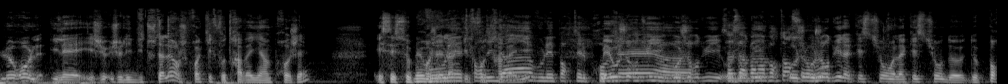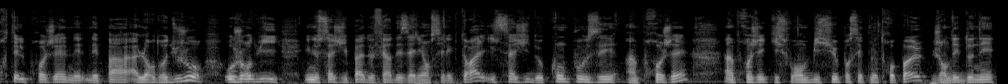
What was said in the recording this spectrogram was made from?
Le rôle, il est, je l'ai dit tout à l'heure, je crois qu'il faut travailler un projet. Et c'est ce projet-là qu'il faut travailler. Vous voulez porter le projet. Mais aujourd'hui, euh, aujourd'hui. Aujourd'hui, la question, la question de, de porter le projet n'est pas à l'ordre du jour. Aujourd'hui, il ne s'agit pas de faire des alliances électorales. Il s'agit de composer un projet, un projet qui soit ambitieux pour cette métropole. J'en ai donné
